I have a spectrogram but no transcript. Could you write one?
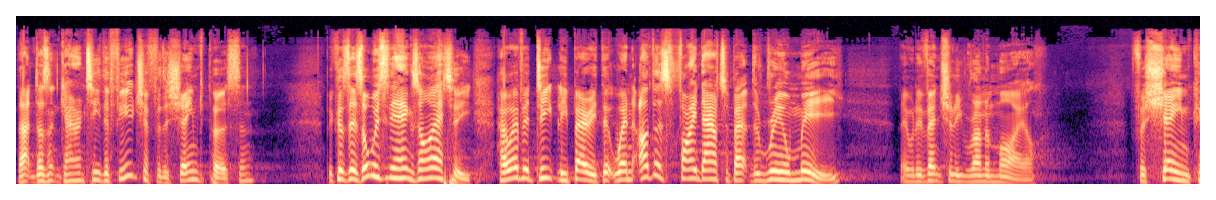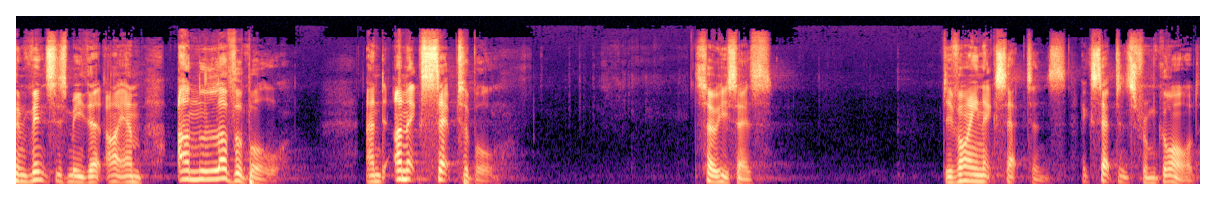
That doesn't guarantee the future for the shamed person. Because there's always the anxiety, however deeply buried, that when others find out about the real me, they will eventually run a mile. For shame convinces me that I am unlovable and unacceptable. So he says, divine acceptance, acceptance from God,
